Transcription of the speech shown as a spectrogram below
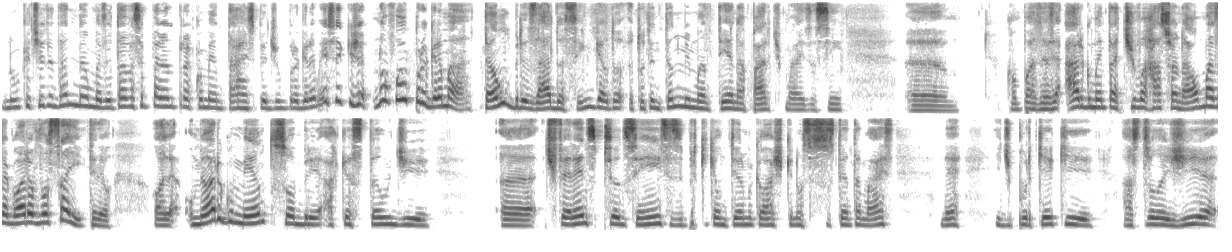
Nunca tinha tentado, não, mas eu tava separando para comentar a respeito de um programa. Esse aqui já não foi um programa tão brisado assim, que eu tô, eu tô tentando me manter na parte mais assim. Uh, como posso dizer, argumentativa, racional, mas agora eu vou sair, entendeu? Olha, o meu argumento sobre a questão de uh, diferentes pseudociências e por que é um termo que eu acho que não se sustenta mais, né? E de por que, que astrologia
